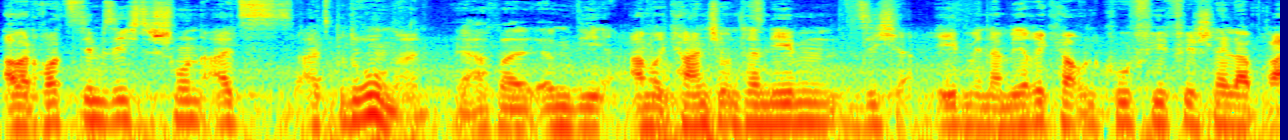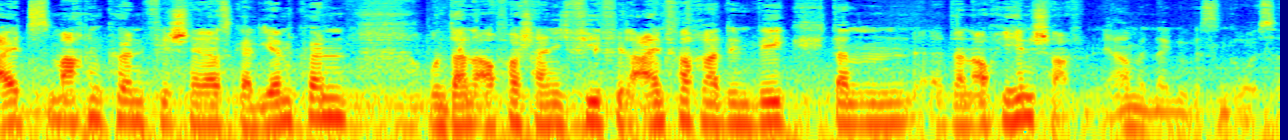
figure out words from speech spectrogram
Aber trotzdem sehe ich das schon als, als Bedrohung an, ja, weil irgendwie amerikanische Unternehmen sich eben in Amerika und Co. viel, viel schneller breit machen können, viel schneller skalieren können und dann auch wahrscheinlich viel, viel einfacher den Weg dann, dann auch hierhin schaffen, ja, mit einer gewissen Größe.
